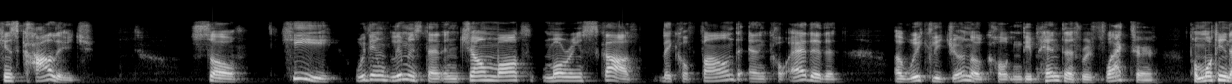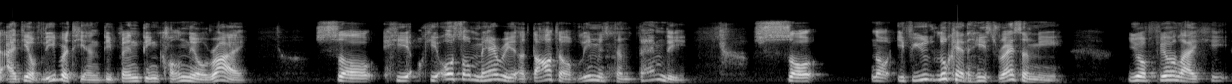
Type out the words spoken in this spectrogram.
King's College. So he, William Livingston, and John Morin Scott, they co-founded and co-edited a weekly journal called Independent Reflector, promoting the idea of liberty and defending colonial right. So he he also married a daughter of Livingston family. So no, if you look at his resume, you'll feel like he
